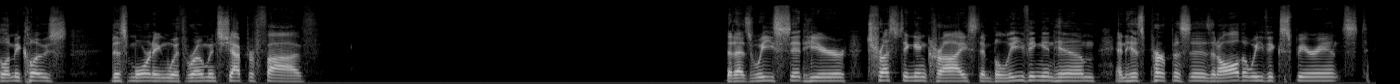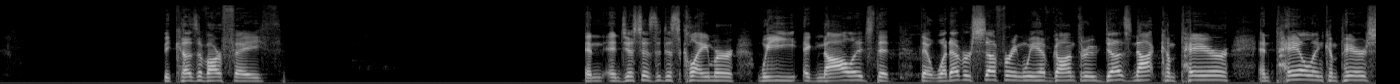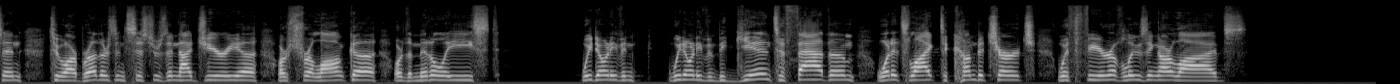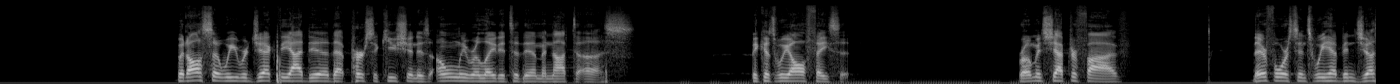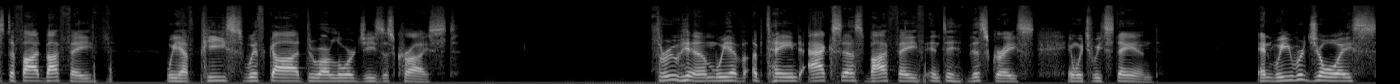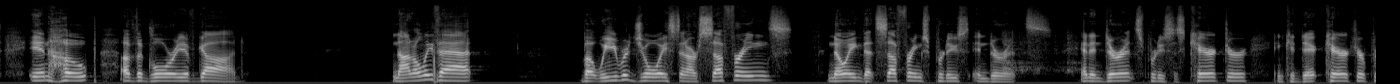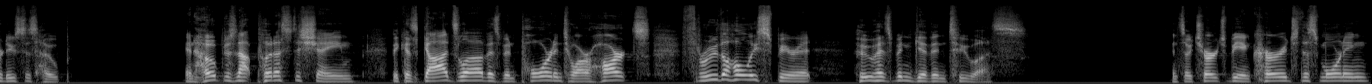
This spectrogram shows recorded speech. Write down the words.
So let me close this morning with Romans chapter 5. That as we sit here trusting in Christ and believing in Him and His purposes and all that we've experienced because of our faith, And, and just as a disclaimer, we acknowledge that, that whatever suffering we have gone through does not compare and pale in comparison to our brothers and sisters in Nigeria or Sri Lanka or the Middle East. We don't even we don't even begin to fathom what it's like to come to church with fear of losing our lives. But also, we reject the idea that persecution is only related to them and not to us because we all face it. Romans chapter 5. Therefore, since we have been justified by faith, we have peace with God through our Lord Jesus Christ. Through him, we have obtained access by faith into this grace in which we stand. And we rejoice in hope of the glory of God. Not only that, but we rejoice in our sufferings knowing that sufferings produce endurance, and endurance produces character, and character produces hope. And hope does not put us to shame because God's love has been poured into our hearts through the Holy Spirit who has been given to us. And so, church, be encouraged this morning,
